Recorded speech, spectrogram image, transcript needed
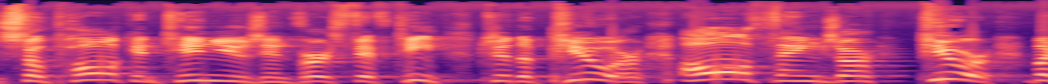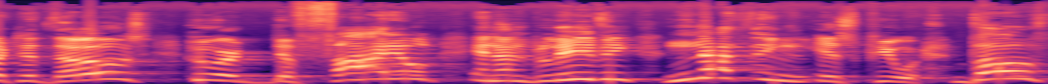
So Paul continues in verse 15 to the pure, all things are pure, but to those who are defiled and unbelieving, nothing is pure. Both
